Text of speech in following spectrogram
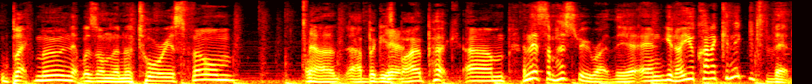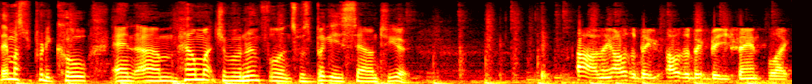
Black Moon, that was on the Notorious film. Uh, uh, Biggie's Yeah. biopic, um, and there's some history right there, and you know you're kind of connected to that. That must be pretty cool. And um, how much of an influence was Biggie's sound to you? Oh, I mean, I was a big, I was a big Biggie fan. For like,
